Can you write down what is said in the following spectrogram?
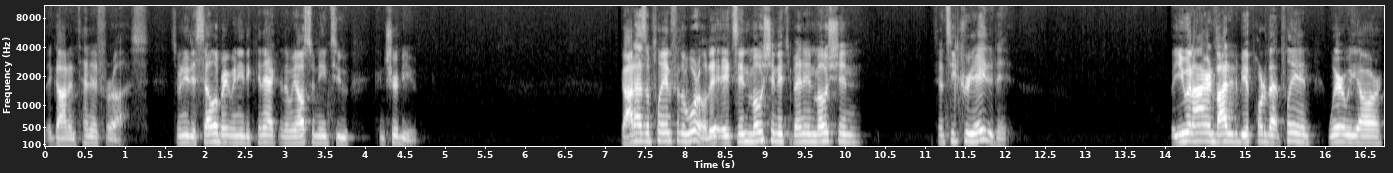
that God intended for us. So we need to celebrate, we need to connect, and then we also need to contribute. God has a plan for the world. It's in motion, it's been in motion since He created it. But you and I are invited to be a part of that plan where we are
